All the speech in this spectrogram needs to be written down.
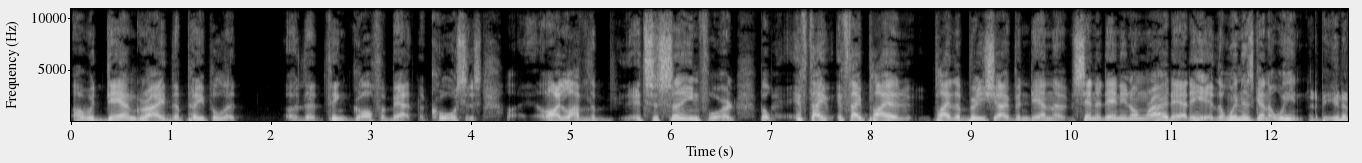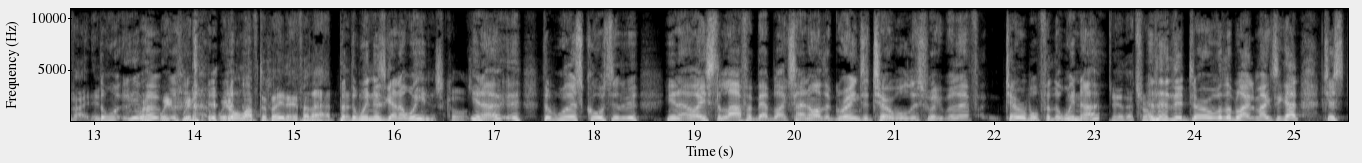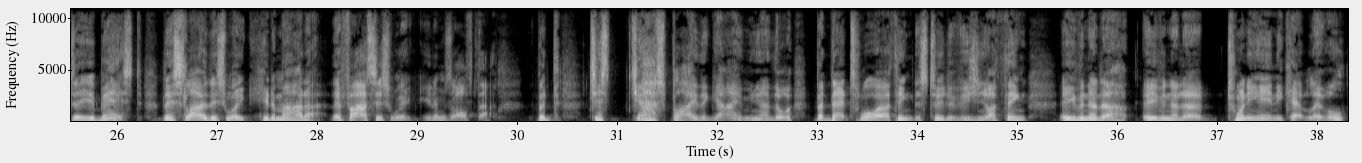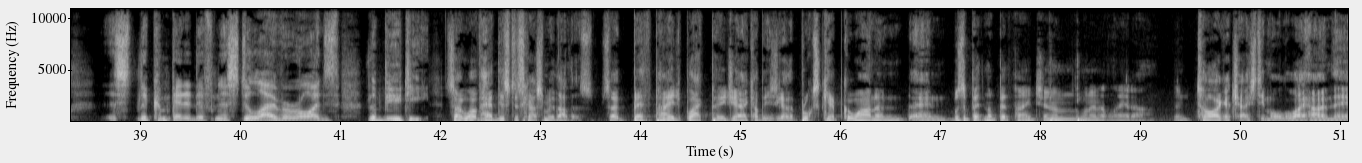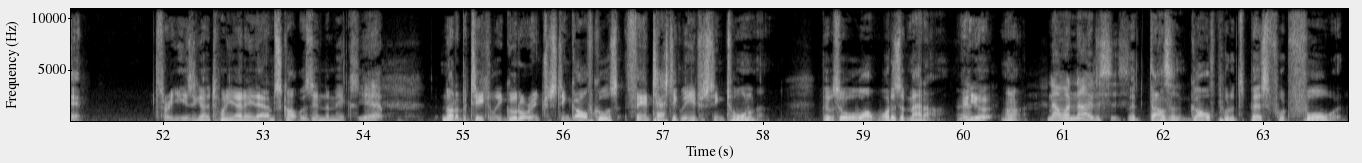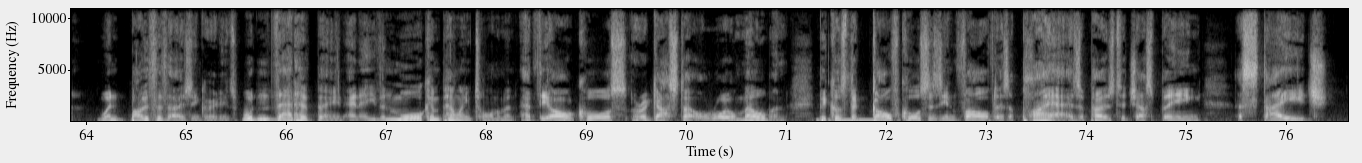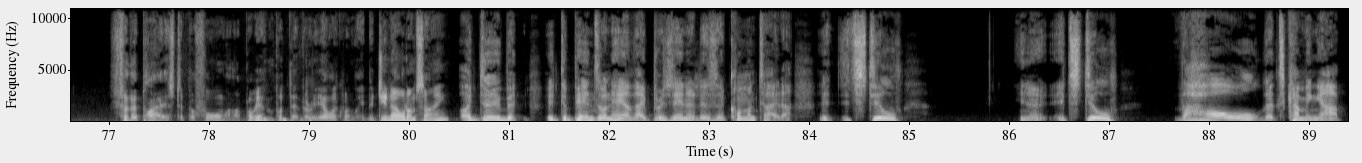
I would downgrade the people that, uh, that think golf about the courses. I- love the, it's a scene for it, but if they, if they play a, play the British Open down the Centre Dandenong Road out here, the winner's going to win. It'd be innovative. The- yeah, we, we, we'd, we'd all love to be there for that. But the winner's going to win. Yes, of course. You know, the worst course of the, you know, I used to laugh about blokes saying, oh, the greens are terrible this week. Well, they're terrible for the winner. yeah, that's right. And then they're terrible for the bloke that makes the cut. Just do your best. They're slow this week. Hit 'em harder. They're fast this week. Hit 'em softer. But just, just play the game. You know, the, but that's why I think there's two divisions. I think even at a, even at a 20 handicap level, the competitiveness still overrides the beauty. So I've had this discussion with others. So Bethpage Black PGA a couple of years ago, the Brooks Koepka one, and and was it Beth not Bethpage, um, the one in Atlanta, and Tiger chased him all the way home there three years ago, 2018. Adam Scott was in the mix. Yeah. Not a particularly good or interesting golf course, fantastically interesting tournament. People say, well, what, what does it matter? And you, oh, No one notices. It doesn't golf put its best foot forward when both of those ingredients? Wouldn't that have been an even more compelling tournament at the Old Course or Augusta or Royal Melbourne because the golf course is involved as a player as opposed to just being a stage for the players to perform on? I probably haven't put that very eloquently, but do you know what I'm saying? I do, but it depends on how they present it as a commentator. It, it's still, you know, it's still the whole that's coming up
